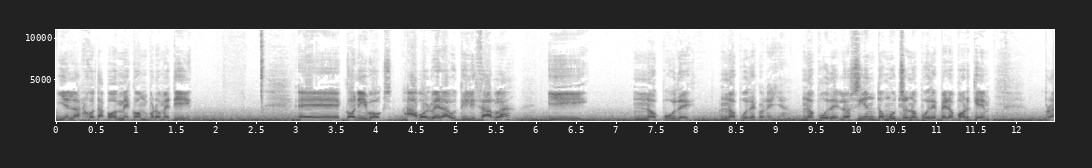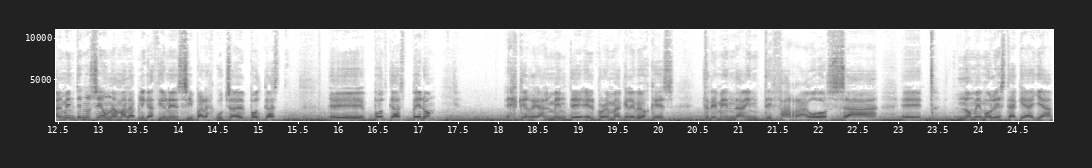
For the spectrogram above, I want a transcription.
y en las JPod me comprometí eh, con Evox a volver a utilizarla y no pude, no pude con ella. No pude, lo siento mucho, no pude. ¿Pero por qué? Probablemente no sea una mala aplicación en sí para escuchar el podcast, eh, podcast pero es que realmente el problema que le veo es que es tremendamente farragosa. Eh, no me molesta que haya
